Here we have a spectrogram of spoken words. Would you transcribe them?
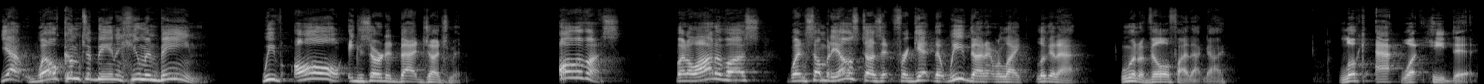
Yeah, welcome to being a human being. We've all exerted bad judgment. All of us. But a lot of us, when somebody else does it, forget that we've done it. We're like, look at that. We want to vilify that guy. Look at what he did.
